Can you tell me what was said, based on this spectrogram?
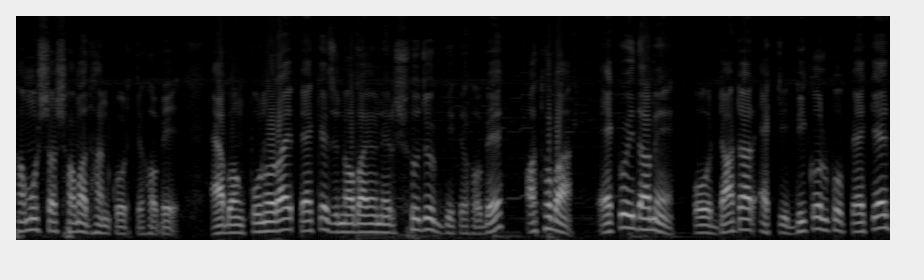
সমস্যা সমাধান করতে হবে এবং পুনরায় প্যাকেজ নবায়নের সুযোগ দিতে হবে অথবা একই দামে ও ডাটার একটি বিকল্প প্যাকেজ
